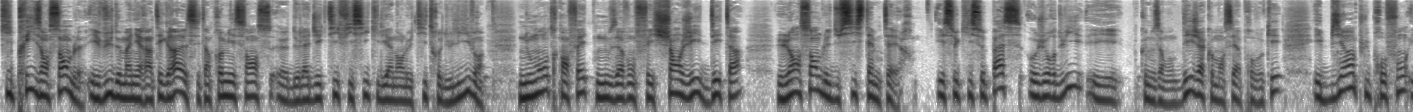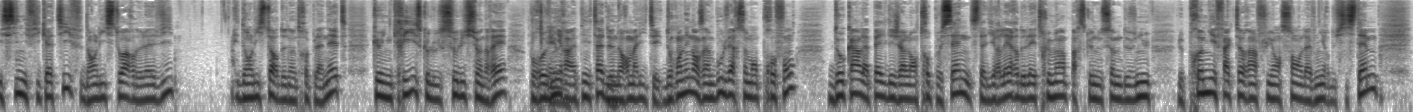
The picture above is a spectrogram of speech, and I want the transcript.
qui prises ensemble et vues de manière intégrale, c'est un premier sens euh, de l'adjectif ici qu'il y a dans le titre du livre, nous montre qu'en fait nous avons fait changer d'état l'ensemble du système Terre. Et ce qui se passe aujourd'hui, et que nous avons déjà commencé à provoquer, est bien plus profond et significatif dans l'histoire de la vie et dans l'histoire de notre planète qu'une crise que l'on solutionnerait pour revenir à un état de normalité. Donc on est dans un bouleversement profond. D'aucuns l'appellent déjà l'anthropocène, c'est-à-dire l'ère de l'être humain parce que nous sommes devenus le premier facteur influençant l'avenir du système.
